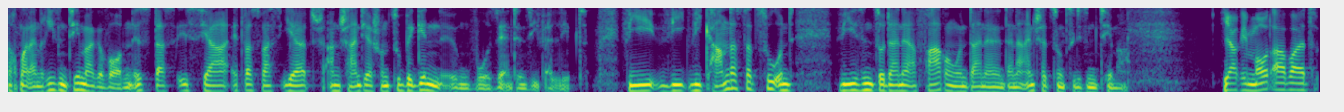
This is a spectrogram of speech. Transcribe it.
nochmal ein Riesenthema geworden ist, das ist ja etwas, was ihr anscheinend ja schon zu Beginn irgendwo sehr intensiv erlebt. Wie, wie, wie kam das dazu und wie sind so deine Erfahrungen und deine, deine Einschätzung zu diesem Thema? Ja, Remote-Arbeit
